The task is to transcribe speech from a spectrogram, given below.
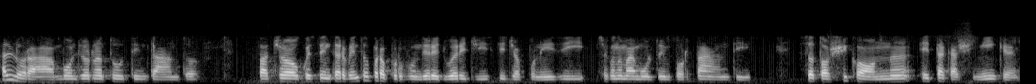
Allora, buongiorno a tutti intanto. Faccio questo intervento per approfondire due registi giapponesi secondo me molto importanti, Satoshi Kon e Takashi Miike,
